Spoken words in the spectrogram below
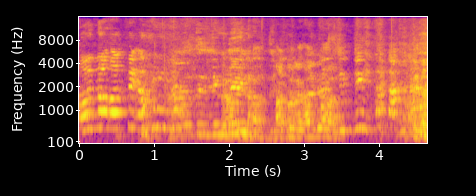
Ano, ano, ate? Ano Ay, Ako rin, ano ba?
